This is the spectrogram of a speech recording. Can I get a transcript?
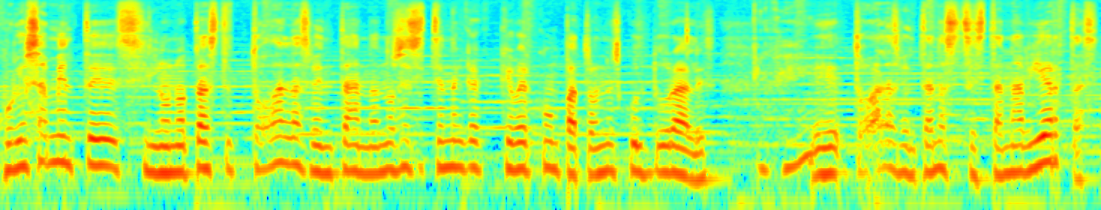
curiosamente, si lo notaste, todas las ventanas, no sé si tienen que ver con patrones culturales, eh, todas las ventanas están abiertas.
